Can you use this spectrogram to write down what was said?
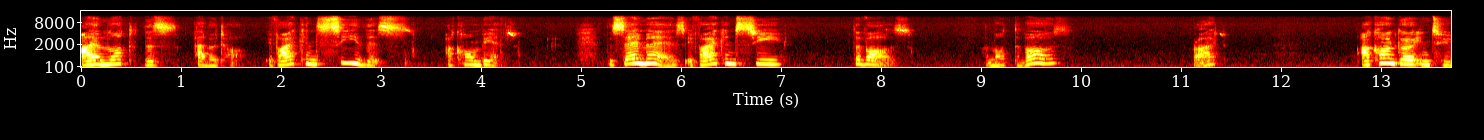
I am not this avatar. If I can see this, I can't be it. The same as if I can see the vase, I'm not the vase, right? I can't go into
